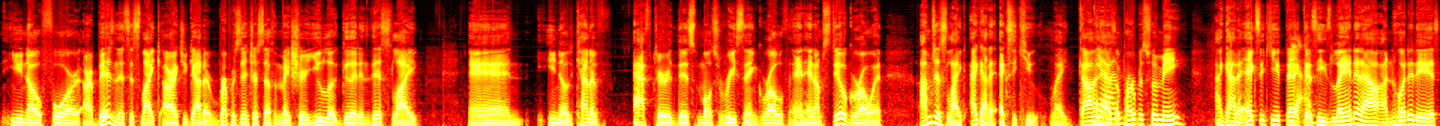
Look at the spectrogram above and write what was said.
you know, for our business, it's like, all right, you got to represent yourself and make sure you look good in this light. And, you know, kind of after this most recent growth, and, and I'm still growing, I'm just like, I got to execute. Like, God has a purpose for me. I got to execute that Yeah. because He's laying it out. I know what it is.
